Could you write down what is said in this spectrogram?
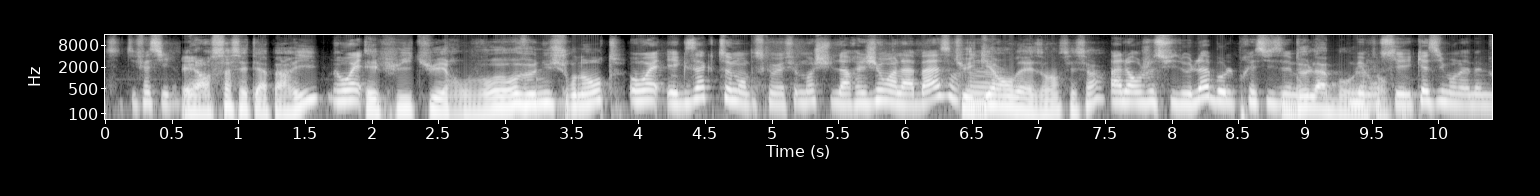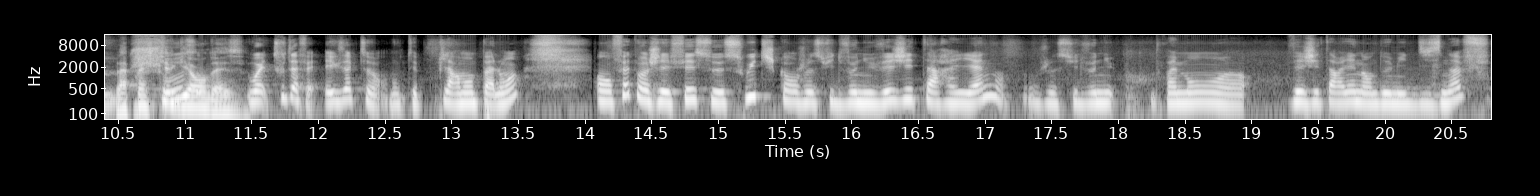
c'était facile. Et alors ça, c'était à Paris. Ouais. Et puis tu es re- revenu sur Nantes. Ouais, exactement, parce que moi je suis de la région à la base. Tu es Euh, guérandaise, hein, c'est ça? Alors je suis de La Baule précisément. De la Baule. Mais bon, c'est quasiment la même La chose. guérandaise. Ouais, tout à fait, exactement. Donc t'es clairement pas loin. En fait, moi j'ai fait ce switch quand je suis devenue végétarienne. Je suis devenue vraiment euh, végétarienne en 2019.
